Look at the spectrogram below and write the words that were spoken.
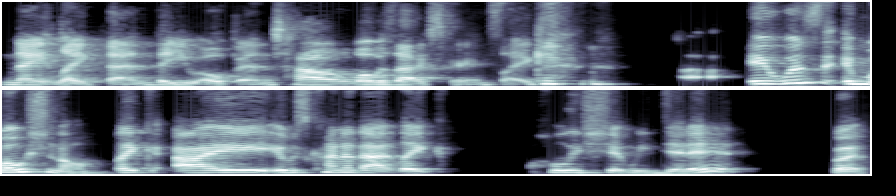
night like then that you opened? How what was that experience like? it was emotional. Like I it was kind of that like, holy shit, we did it, but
